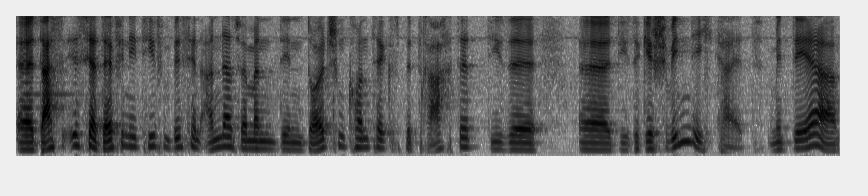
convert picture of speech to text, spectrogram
Äh, das ist ja definitiv ein bisschen anders, wenn man den deutschen Kontext betrachtet. Diese äh, diese Geschwindigkeit, mit der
